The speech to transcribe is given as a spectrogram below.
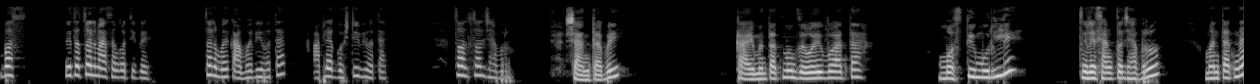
बस. नाही तर चल माझ्या सांगत तिकडे. चल मला कामं बी होतात. आपल्या गोष्टी बी होतात. चल चल झाबरू. शांताबाई काय म्हणतात मग जवळ आता? मस्ती मुरली? तुला सांगतो झाबरू. म्हणतात ना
